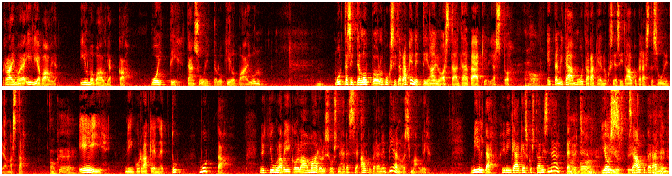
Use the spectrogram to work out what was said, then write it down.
Raimo ja Ilja Valja, Ilmo Valjakka voitti tämän suunnittelukilpailun. Hmm. Mutta sitten loppujen lopuksi sitä rakennettiin ainoastaan tämä pääkirjasto. Aha. Että mitään muuta rakennuksia siitä alkuperäisestä suunnitelmasta okay. ei niin kuin rakennettu, mutta nyt juhlaviikoilla on mahdollisuus nähdä se alkuperäinen pienoismalli. Miltä Hyvinkään keskusta olisi näyttänyt, Aivan, jos niin se alkuperäinen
